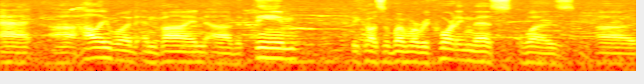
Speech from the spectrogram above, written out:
at uh, Hollywood and Vine. Uh, the theme, because of when we're recording this, was uh,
